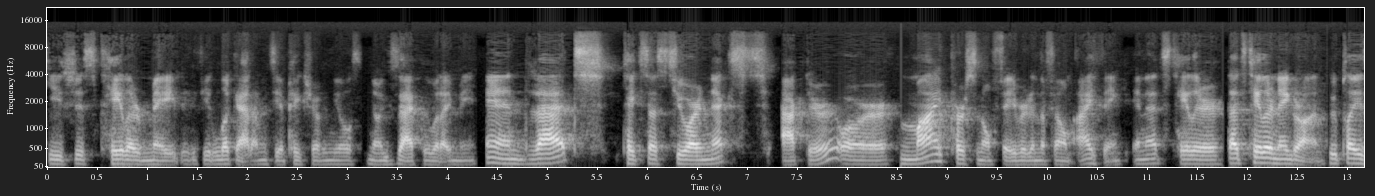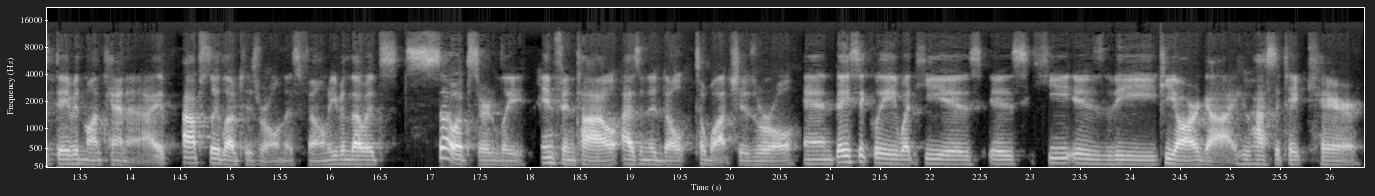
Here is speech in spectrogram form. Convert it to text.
He's just tailor-made. If you look at him and see a picture of him, you'll know exactly what I mean. And that takes us to our next actor or my personal favorite in the film i think and that's taylor that's taylor negron who plays david montana i absolutely loved his role in this film even though it's so absurdly infantile as an adult to watch his role and basically what he is is he is the pr guy who has to take care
